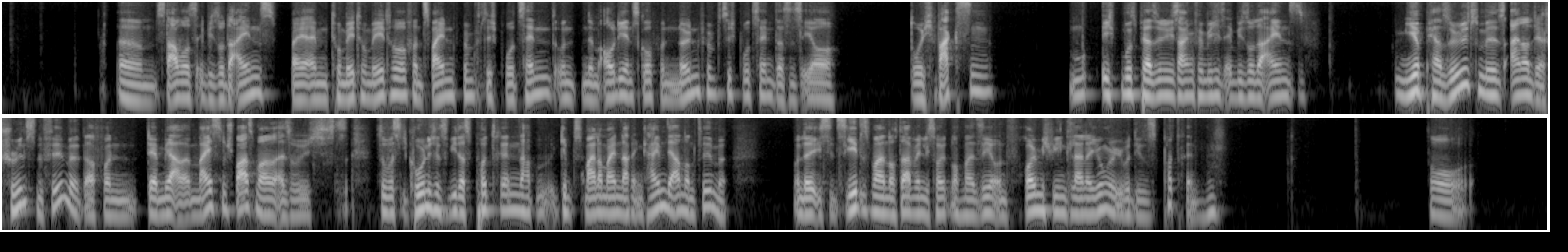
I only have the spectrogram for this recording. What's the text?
ähm, Star Wars Episode 1 bei einem Tomato Meter von 52% und einem Audience Score von 59%. Das ist eher durchwachsen. Ich muss persönlich sagen, für mich ist Episode 1 mir persönlich zumindest einer der schönsten Filme davon, der mir am meisten Spaß macht. Also ich, sowas Ikonisches wie das Podrennen gibt es meiner Meinung nach in keinem der anderen Filme. Und ich sitze jedes Mal noch da, wenn ich es heute nochmal sehe und freue mich wie ein kleiner Junge über dieses Podrennen. So,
